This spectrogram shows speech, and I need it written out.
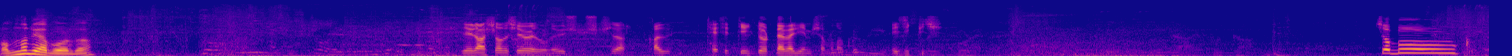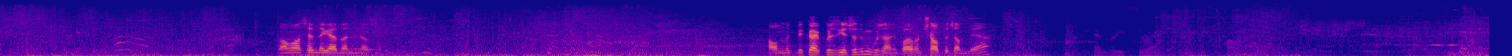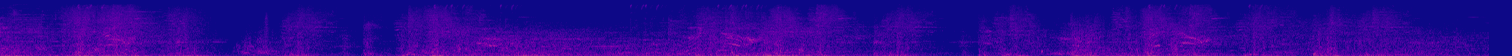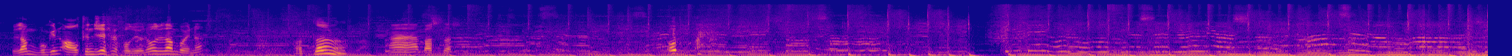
Alınır ya bu arada. Diğeri aşağıda şey öyle oluyor. 3 3 kişiler. Kaz tehdit değil 4 level yemiş amına koyayım. Ezik piç. Çabuk. Ama sen de gelmen lazım. Anlık bir kalp krizi geçirdi mi kuzen? Baron çaldıracağım diye Ulan bugün 6. FF oluyor. Ne oluyor lan bu oyuna? Atlar mı? Ha baslar. Hop. Gidiyorum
